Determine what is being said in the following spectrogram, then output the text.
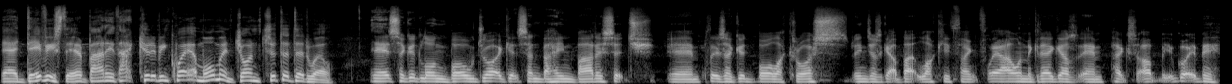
uh, Davis there. Barry, that could have been quite a moment. John Souttar did well. Yeah, it's a good long ball. Jota gets in behind Barisic, um, plays a good ball across. Rangers get a bit lucky, thankfully. Alan McGregor um, picks it up, but you've got to be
